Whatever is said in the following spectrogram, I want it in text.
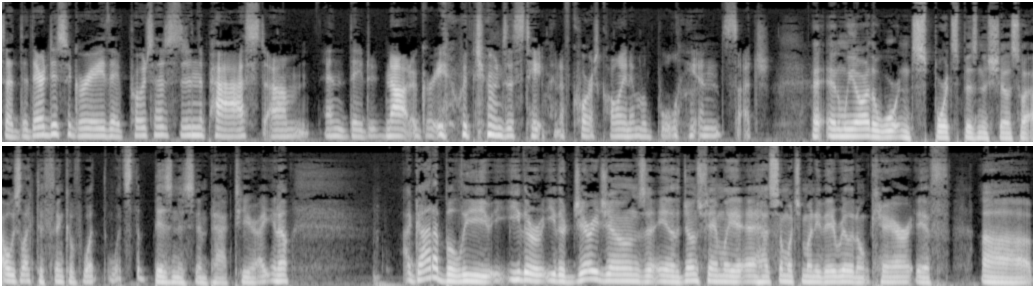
said that they disagree. They've protested in the past, um, and they did not agree with Jones's statement, of course, calling him a bully and such. And we are the Wharton Sports Business Show, so I always like to think of what what's the business impact here. I, you know, I gotta believe either either Jerry Jones, you know, the Jones family has so much money they really don't care if uh,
